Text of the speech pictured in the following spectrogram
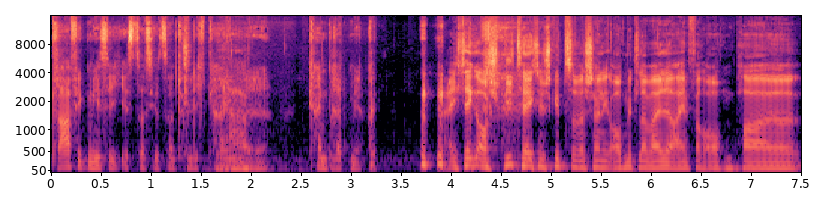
grafikmäßig ist das jetzt natürlich kein, ja. äh, kein Brett mehr. Ich denke auch spieltechnisch gibt es da wahrscheinlich auch mittlerweile einfach auch ein paar,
